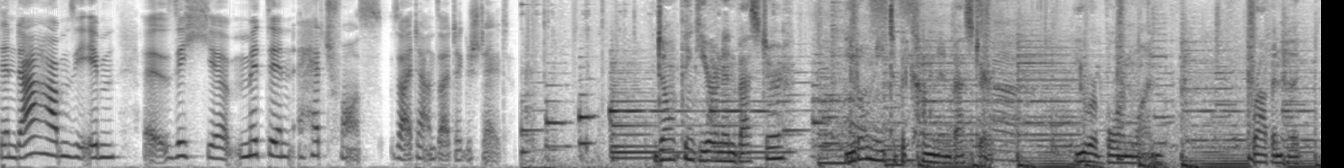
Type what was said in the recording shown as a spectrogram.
Denn da haben sie eben äh, sich äh, mit den Hedgefonds Seite an Seite gestellt. Don't think you're an investor? You don't need to become an investor. You were born one. Robinhood.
